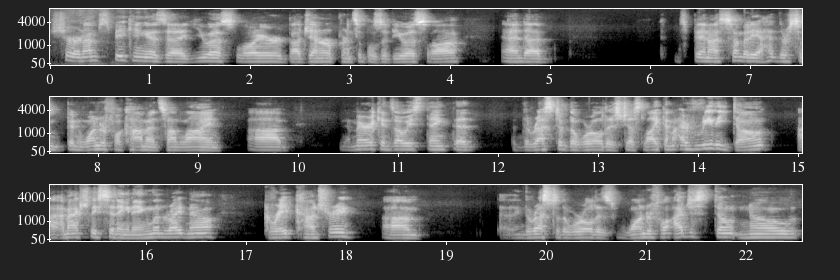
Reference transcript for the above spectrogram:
Sure, and I'm speaking as a U.S. lawyer about general principles of U.S. law, and uh, it's been uh, somebody I had there's some been wonderful comments online. Uh, Americans always think that the rest of the world is just like them. I really don't. I'm actually sitting in England right now, great country. Um, I think the rest of the world is wonderful. I just don't know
